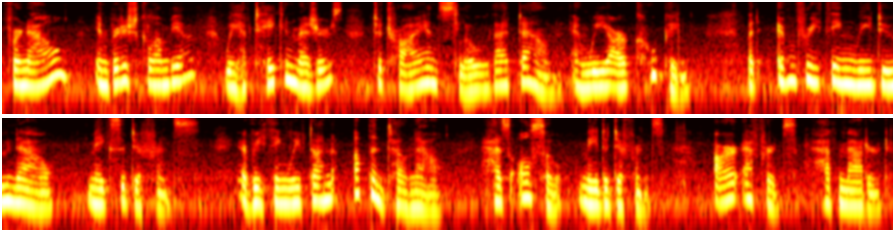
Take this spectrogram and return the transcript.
For now, in British Columbia, we have taken measures to try and slow that down, and we are coping but everything we do now makes a difference. Everything we've done up until now has also made a difference. Our efforts have mattered.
